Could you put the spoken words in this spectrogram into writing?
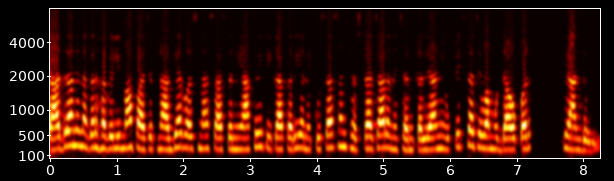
દાદરા અને નગર હવેલીમાં ભાજપના અગિયાર વર્ષના શાસનની આકરી ટીકા કરી અને કુશાસન, ભ્રષ્ટાચાર અને જનકલ્યાણની ઉપેક્ષા જેવા મુદ્દાઓ પર ધ્યાન દોર્યું.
